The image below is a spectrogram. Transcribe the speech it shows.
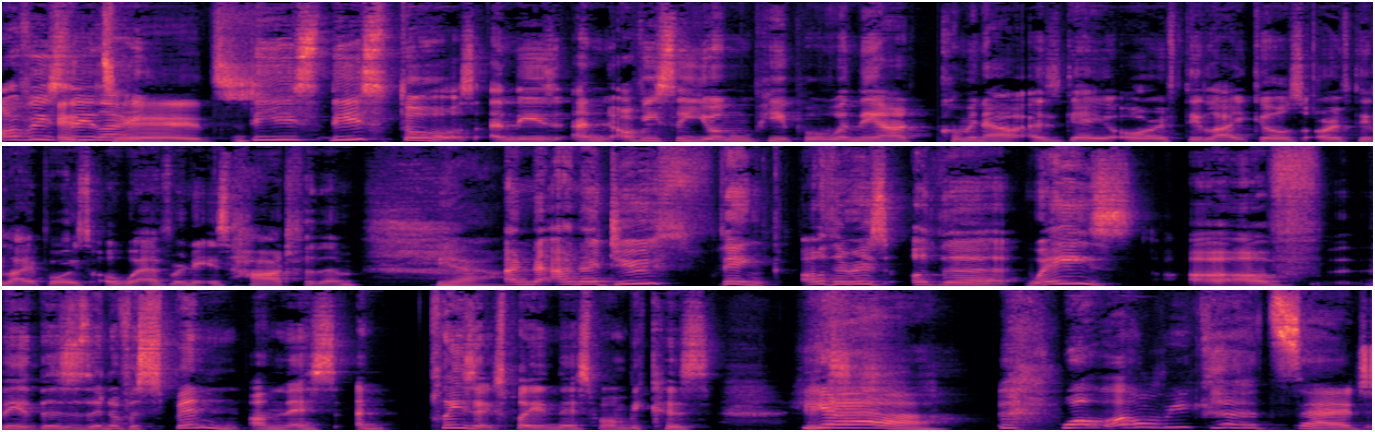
obviously it like did. these these thoughts and these and obviously young people when they are coming out as gay or if they like girls or if they like boys or whatever and it is hard for them yeah. and and I do think oh there is other ways of the, there's another spin on this and please explain this one because Yeah. Well, Ulrika had said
